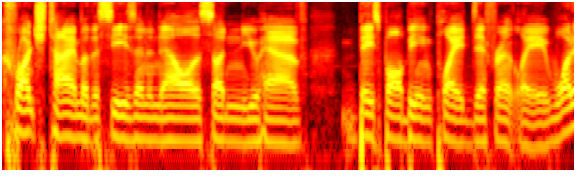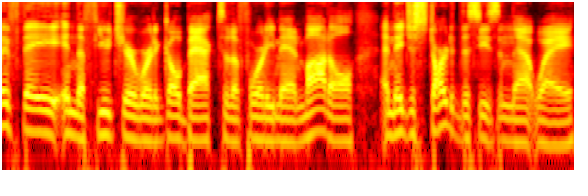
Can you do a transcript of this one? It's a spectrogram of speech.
crunch time of the season, and now all of a sudden you have baseball being played differently. What if they in the future were to go back to the 40 man model and they just started the season that way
